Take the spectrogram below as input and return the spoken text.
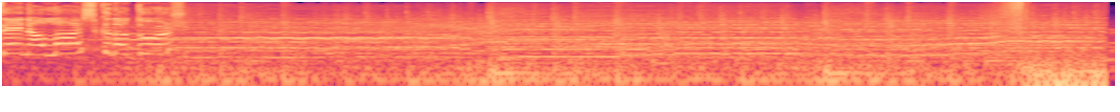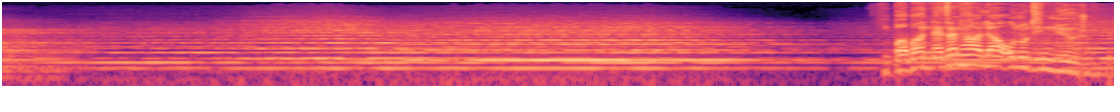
Zeyn Allah aşkına dur. Baba neden hala onu dinliyorum?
